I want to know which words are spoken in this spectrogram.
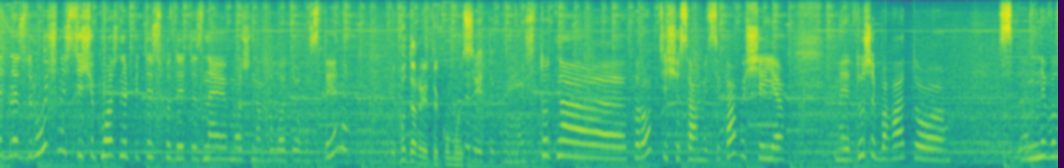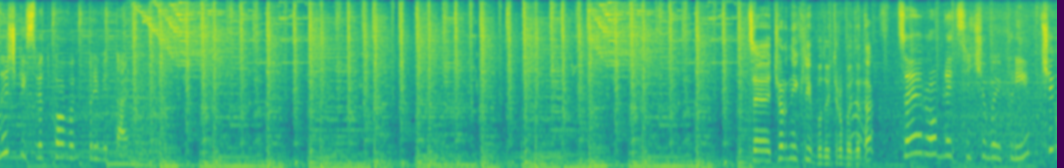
Це для зручності, щоб можна піти сходити з нею, можна було до гостини, І подарити комусь. дарити комусь. Тут на коробці, що саме цікаво, ще є е, дуже багато невеличких святкових привітань. Це чорний хліб будуть робити, так? Це роблять січовий хлібчик.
